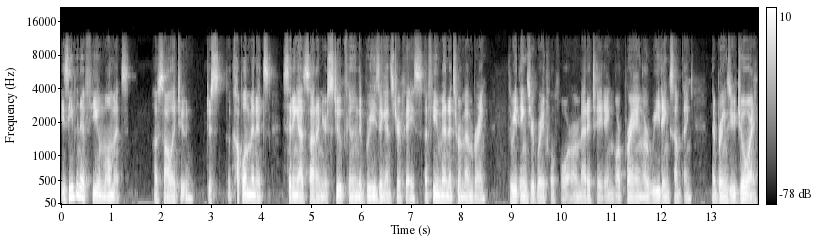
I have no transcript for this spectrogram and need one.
is even a few moments of solitude, just a couple of minutes sitting outside on your stoop, feeling the breeze against your face, a few minutes remembering three things you're grateful for, or meditating, or praying, or reading something that brings you joy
